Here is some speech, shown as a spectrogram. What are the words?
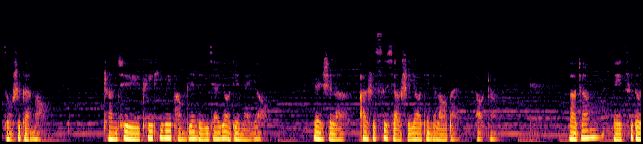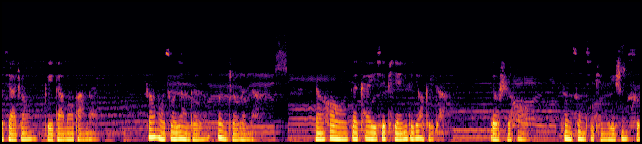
总是感冒，常去 KTV 旁边的一家药店买药，认识了二十四小时药店的老板老张。老张每次都假装给大猫把脉，装模作样的问这问那，然后再开一些便宜的药给他，有时候赠送几瓶维生素。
